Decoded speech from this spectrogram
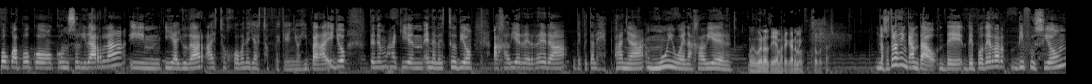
poco a poco consolidarla y, ayudar a estos jóvenes y a estos pequeños. Y para ello tenemos aquí en, en, el estudio a Javier Herrera de Petales España. Muy buena, Javier. Muy buenos días, María Carmen. ¿Cómo estás? Nosotros encantados de, de, poder dar difusión,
